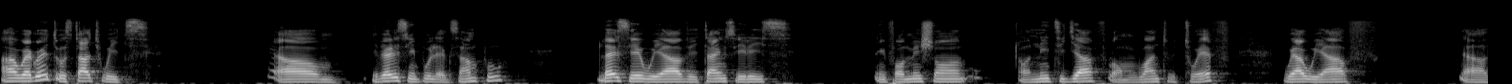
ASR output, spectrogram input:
uh, we're going to start with um, a very simple example. Let's say we have a time series information on integer from 1 to 12, where we have uh,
